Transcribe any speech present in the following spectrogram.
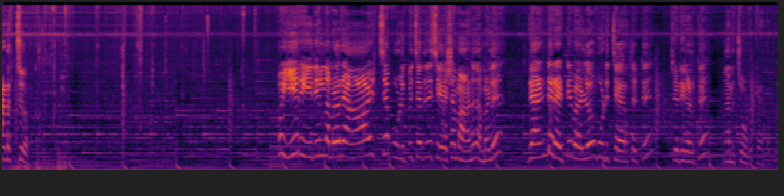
അടച്ചു വെക്കാം. അപ്പോൾ ഈ രീതിയിൽ നമ്മൾ ഒരാഴ്ച പുളിപ്പിച്ചതിന് ശേഷമാണ് നമ്മൾ രണ്ടിരട്ടി വെള്ളവും കൂടി ചേർത്തിട്ട് ചെടികൾക്ക് നനച്ചു കൊടുക്കേണ്ടത്.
